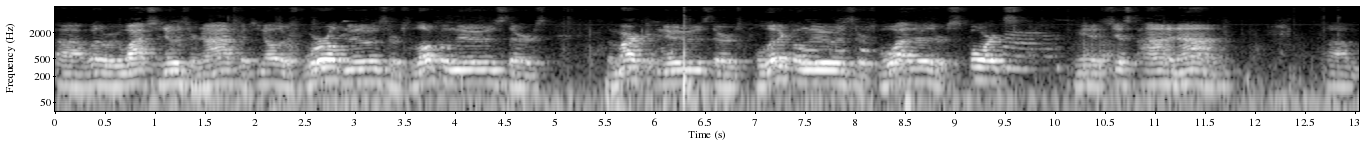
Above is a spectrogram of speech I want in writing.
uh, whether we watch the news or not, but you know, there's world news, there's local news, there's the market news, there's political news, there's weather, there's sports. I mean, it's just on and on. Um,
